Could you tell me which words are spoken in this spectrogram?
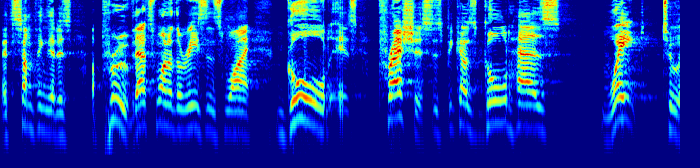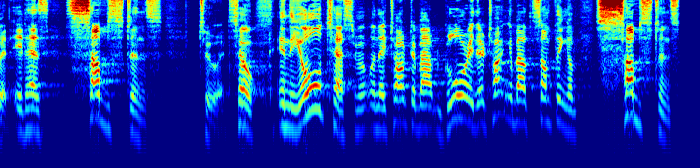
It's something that is approved. That's one of the reasons why gold is precious, is because gold has weight to it, it has substance to it. So in the Old Testament, when they talked about glory, they're talking about something of substance,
